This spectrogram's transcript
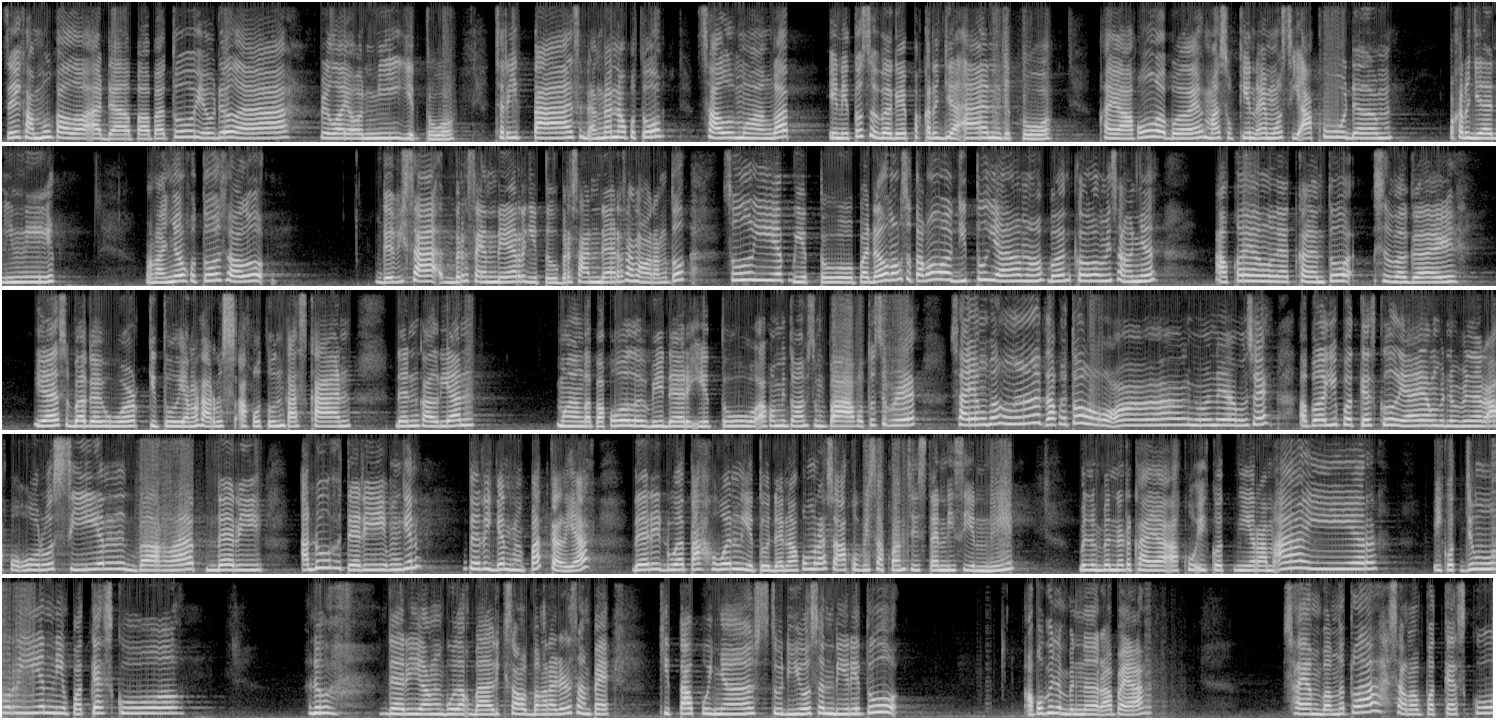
jadi kamu kalau ada apa-apa tuh ya udahlah rely on me gitu. Cerita sedangkan aku tuh selalu menganggap ini tuh sebagai pekerjaan gitu kayak aku nggak boleh masukin emosi aku dalam pekerjaan ini. Makanya aku tuh selalu gak bisa bersender gitu bersandar sama orang tuh sulit gitu. Padahal maksud aku nggak gitu ya maaf banget kalau misalnya aku yang lihat kalian tuh sebagai ya sebagai work gitu yang harus aku tuntaskan. Dan kalian menganggap aku lebih dari itu. Aku minta maaf sumpah. Aku tuh sebenarnya sayang banget. Aku tuh ah, gimana ya maksudnya apalagi podcastku ya yang bener-bener aku urusin banget dari aduh dari mungkin dari gen 4 kali ya dari dua tahun gitu. Dan aku merasa aku bisa konsisten di sini. Bener-bener kayak aku ikut nyiram air ikut jemurin nih podcastku aduh dari yang bolak-balik sama Bang Radar sampai kita punya studio sendiri tuh aku bener-bener apa ya sayang banget lah sama podcastku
